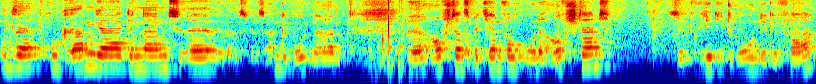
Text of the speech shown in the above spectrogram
unser Programm ja genannt, äh, als wir es angeboten haben, äh, Aufstandsbekämpfung ohne Aufstand, sind wir die drohende Gefahr,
